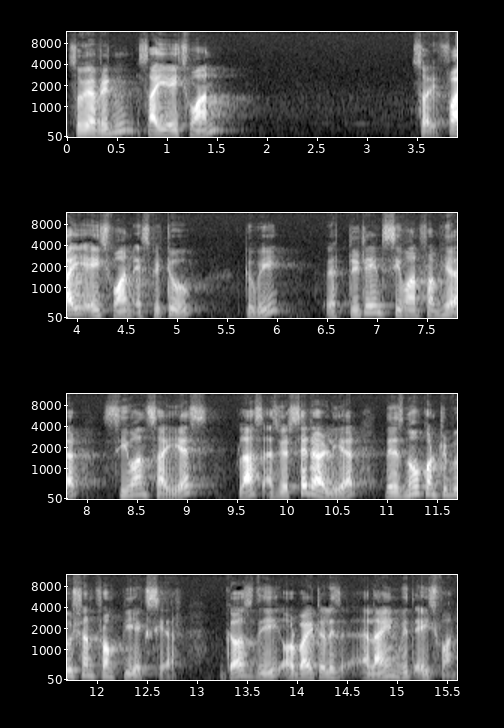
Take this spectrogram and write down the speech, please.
So, we have written psi h1 sorry phi h1 sp2 to be retained C1 from here C1 psi s plus as we had said earlier there is no contribution from px here because the orbital is aligned with h1.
